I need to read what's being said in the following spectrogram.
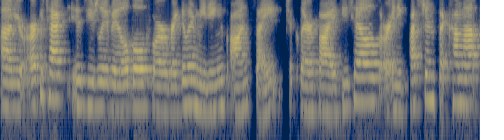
Um, your architect is usually available for regular meetings on site to clarify details or any questions that come up.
